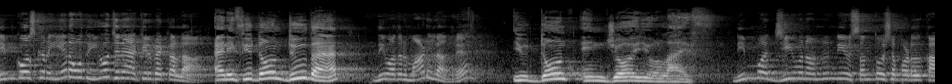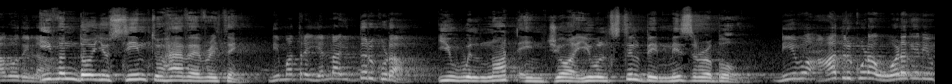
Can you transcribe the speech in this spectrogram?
ನಿಮ್ಗೋಸ್ಕರ ಏನೋ ಒಂದು ಯೋಜನೆ ಹಾಕಿರ್ಬೇಕಲ್ಲ And if you don't do that, ನೀವು ಅದನ್ನ ಮಾಡಿಲ್ಲ ಅಂದ್ರೆ you don't enjoy your life. ನಿಮ್ಮ ಜೀವನವನ್ನು ನೀವು ಸಂತೋಷ ಪಡೋದಕ್ಕಾಗೋದಿಲ್ಲ Even though you seem to have everything, ನಿಮ್ಮ ಹತ್ರ ಎಲ್ಲ ಇದ್ದರೂ ಕೂಡ you will not enjoy. You will still be miserable. ನೀವು ಆದ್ರೂ ಕೂಡ ಒಳಗೆ ನೀವು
